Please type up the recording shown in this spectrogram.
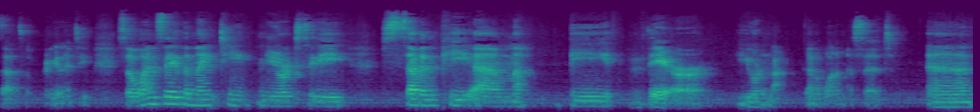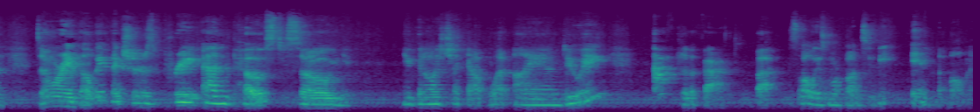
that's what we're going to do. So Wednesday, the 19th, New York City, 7 p.m. Be there. You are not going to want to miss it. And don't worry, there'll be pictures pre and post, so you can always check out what I am doing after the fact. It's always more fun to be in the moment.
